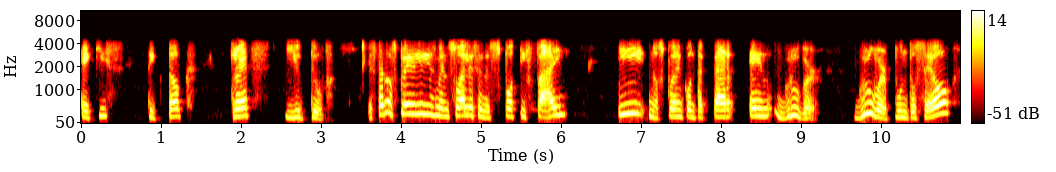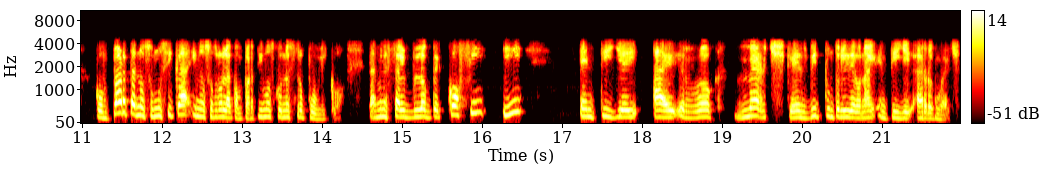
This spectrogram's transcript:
X, TikTok, Threads, YouTube. Están los playlists mensuales en Spotify y nos pueden contactar en Groover, groover.co. Compártanos su música y nosotros la compartimos con nuestro público. También está el blog de Coffee y en TJ Rock Merch, que es bit.ly diagonal en TJ Rock Merch.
